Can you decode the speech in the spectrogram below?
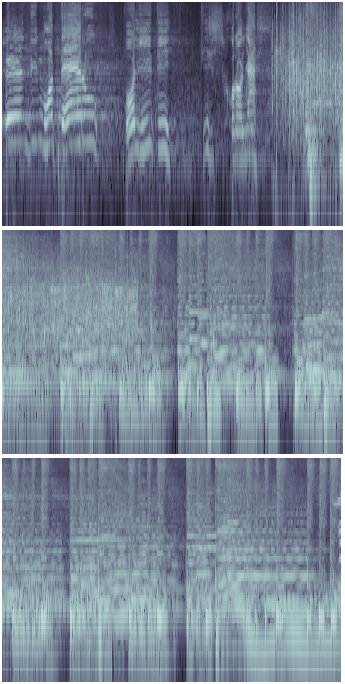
εντιμωτέρου πολίτη της χρονιάς. Να,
